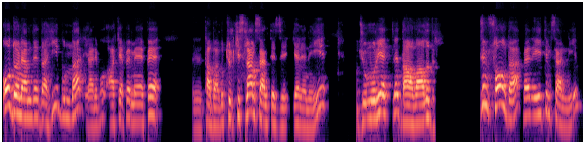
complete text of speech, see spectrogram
o dönemde dahi bunlar yani bu AKP MHP e, taban bu Türk İslam sentezi geleneği Cumhuriyetle davalıdır. Bizim solda ben eğitim senliyim.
